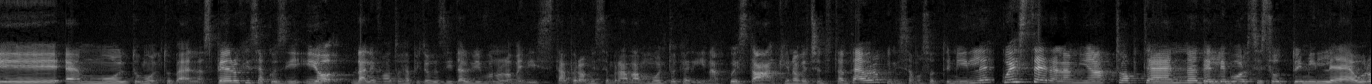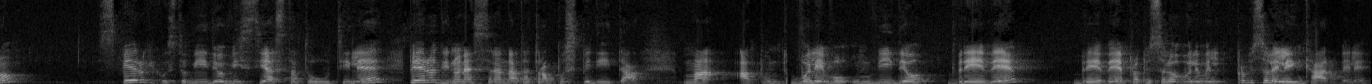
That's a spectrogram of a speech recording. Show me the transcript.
e è molto molto bella. Spero che sia così. Io dalle foto ho capito così dal vivo non l'ho mai vista però mi sembrava molto carina. Questa anche 980 euro quindi siamo sotto i 1000 questa era la mia top 10 delle borse sotto i 1000 euro. Spero che questo video vi sia stato utile, spero di non essere andata troppo spedita, ma appunto volevo un video breve breve, proprio solo, volevo proprio solo elencarvele.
